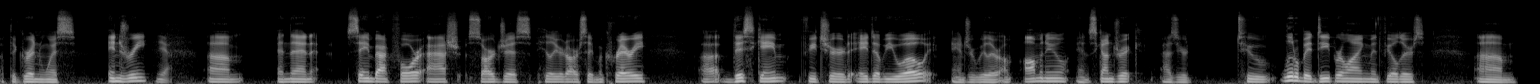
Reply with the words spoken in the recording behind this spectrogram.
of the Grinwis injury. Yeah. Um, and then same back four: Ash, Sargis, Hilliard, Arce, McCrary. Uh, this game featured AWO, Andrew Wheeler, um, Omiunu, and Skundrich as your two little bit deeper lying midfielders. Um,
